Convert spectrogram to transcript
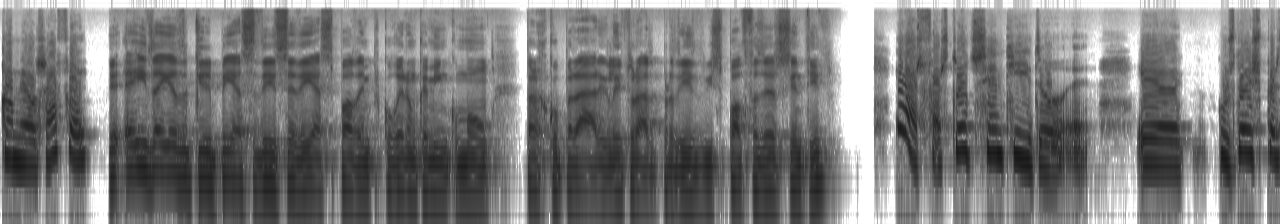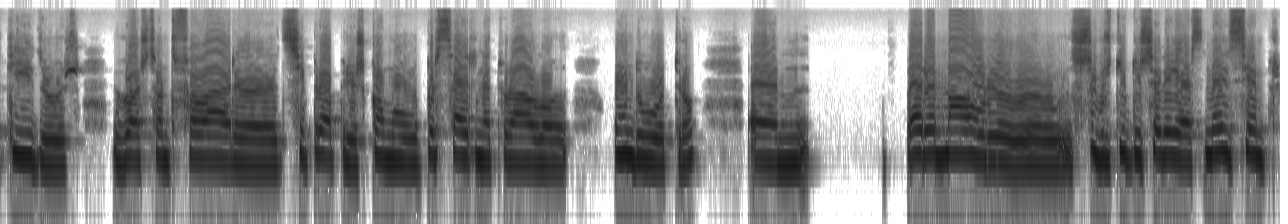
como ele já foi. A ideia de que PSD e CDS podem percorrer um caminho comum para recuperar eleitorado perdido, isso pode fazer sentido? Eu acho que faz todo sentido. É, os dois partidos gostam de falar de si próprios como o parceiro natural um do outro. Para mal, sobretudo do CDS, nem sempre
